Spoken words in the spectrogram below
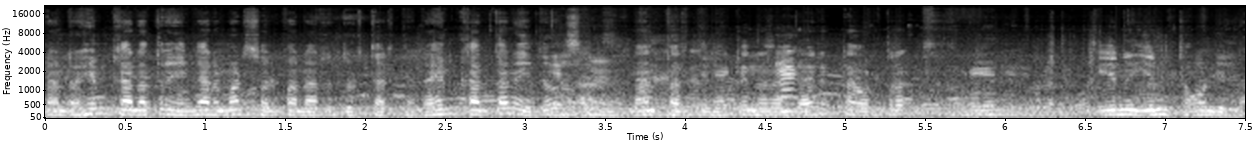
ನಾನು ರಹೀಮ್ ಖಾನ್ ಹತ್ರ ಹೆಂಗಾರ ಮಾಡಿ ಸ್ವಲ್ಪ ನಾನು ದುಡ್ಡು ತರ್ತೀನಿ. ರಹೀಮ್ ಖಾನ್ ತಾನೇ ಇದು? ನಾನು ತರ್ತೀನಿ. ಯಾಕೆಂದ್ರೆ ನಾನು ಡೈರೆಕ್ಟ್ ಅವ್ರ ಹತ್ರ ಏನು ಏನು ತೊಗೊಂಡಿಲ್ಲ.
